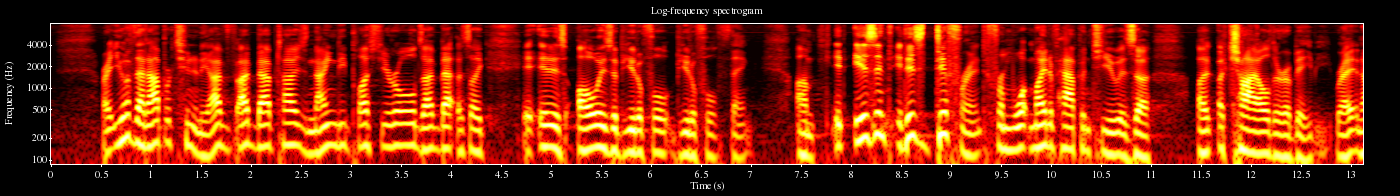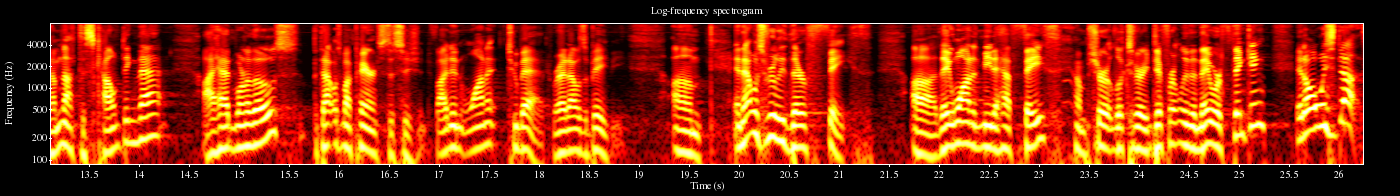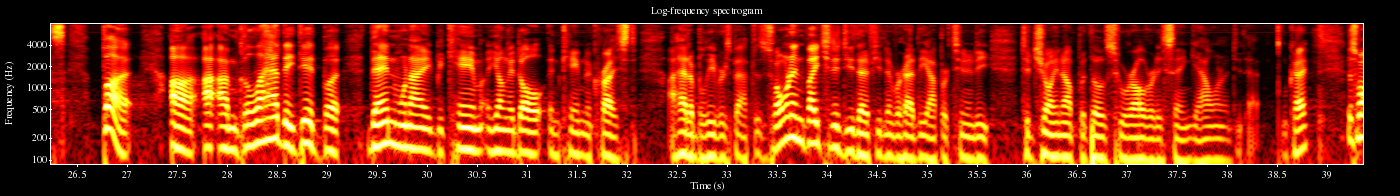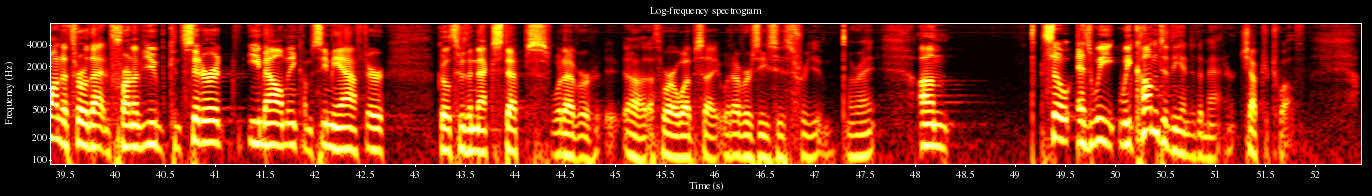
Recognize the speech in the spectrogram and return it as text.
Right? You have that opportunity. I've, I've baptized 90 plus year olds. I've ba- it's like, it, it is always a beautiful, beautiful thing. Um, it isn't, it is different from what might have happened to you as a, a, a child or a baby, right? And I'm not discounting that. I had one of those, but that was my parents' decision. If I didn't want it, too bad, right? I was a baby. Um, and that was really their faith. Uh, they wanted me to have faith. I'm sure it looks very differently than they were thinking. It always does. But uh, I, am glad they did. But then when I became a young adult and came to Christ, I had a believer's baptism. So I want to invite you to do that if you've never had the opportunity to join up with those who are already saying, Yeah, I want to do that. Okay? Just wanted to throw that in front of you. Consider it. Email me. Come see me after. Go through the next steps, whatever, uh, through our website, whatever's easiest for you. All right? Um, so as we, we come to the end of the matter, chapter 12,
